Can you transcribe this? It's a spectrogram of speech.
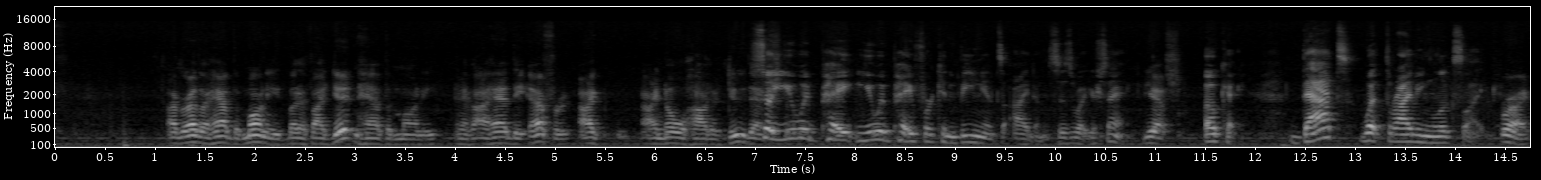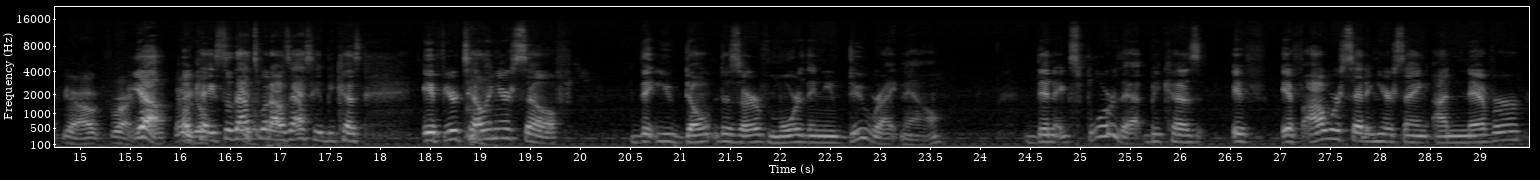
I'd rather have the money, but if I didn't have the money and if I had the effort, I I know how to do that. So you would pay you would pay for convenience items is what you're saying. yes, Okay. That's what thriving looks like. right, yeah, right. Yeah. There Okay, so that's what I was asking because if you're telling yourself that you don't deserve more than you do right now, then explore that because if if I were sitting here saying I never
